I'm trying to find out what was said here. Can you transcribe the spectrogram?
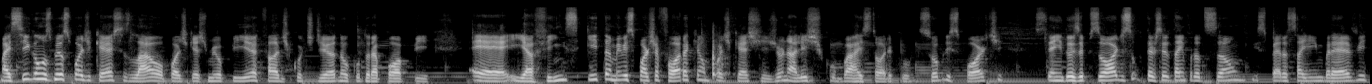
Mas sigam os meus podcasts lá, o podcast Miopia, que fala de cotidiano, cultura pop é, e afins. E também o Esporte Afora, que é um podcast jornalístico barra histórico sobre esporte. Tem dois episódios, o terceiro tá em produção, espero sair em breve.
